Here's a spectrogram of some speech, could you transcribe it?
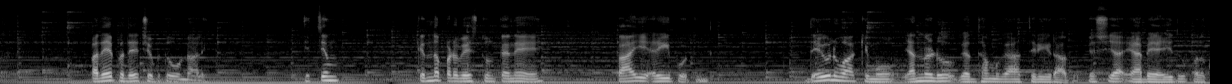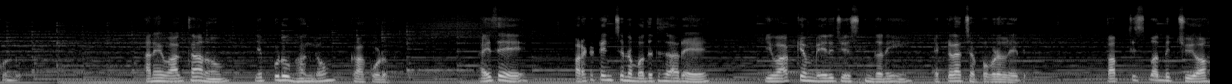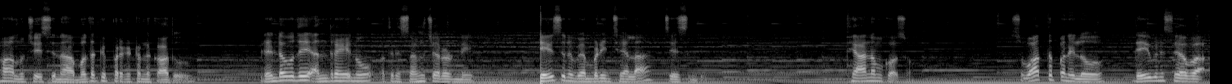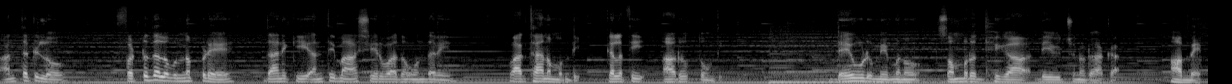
పదే పదే చెబుతూ ఉండాలి. నిత్యం కింద పడవేస్తుంటేనే తాయి అరిగిపోతుంది దేవుని వాక్యము ఎన్నడూ వ్యర్థముగా తిరిగి రాదు యష్యా యాభై ఐదు పదకొండు. అనే వాగ్దానం ఎప్పుడూ భంగం కాకూడదు. అయితే ప్రకటించిన మొదటిసారే ఈ వాక్యం మేలు చేస్తుందని ఎక్కడా చెప్పబడలేదు. బప్తిస్మమిచ్చు యోహాను చేసిన మొదటి ప్రకటన కాదు. రెండవదే అంద్రేయను అతని సహచరుడిని కేసును వెంబడించేలా చేసింది. ధ్యానం కోసం. స్వార్థ పనిలో దేవుని సేవ అంతటిలో పట్టుదల ఉన్నప్పుడే దానికి అంతిమ ఆశీర్వాదం ఉందని వాగ్దానం ఉంది. గలతి ఆరు తొమ్మిది. దేవుడు మిమ్మను సమృద్ధిగా దీవించునుగాక. ఆమె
